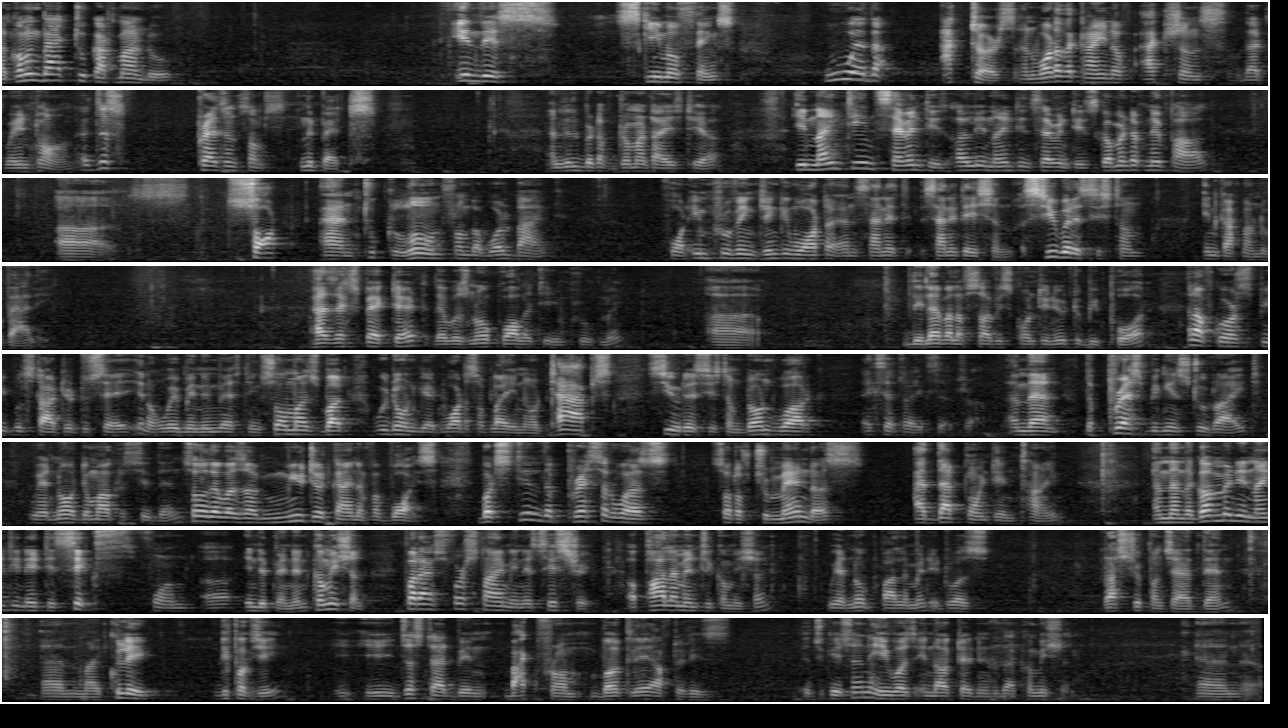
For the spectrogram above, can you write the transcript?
Now, coming back to Kathmandu, in this scheme of things, who were the actors and what are the kind of actions that went on? I just present some snippets a little bit of dramatized here. In 1970s, early 1970s, government of Nepal uh, sought and took loan from the World Bank for improving drinking water and sanit sanitation, a sewerage system in Kathmandu Valley. As expected, there was no quality improvement. Uh, the level of service continued to be poor. And of course, people started to say, you know, we've been investing so much, but we don't get water supply in our taps, sewerage system don't work, etc., etc. And then the press begins to write. We had no democracy then, so there was a muted kind of a voice. But still, the pressure was sort of tremendous at that point in time. And then the government in 1986 formed an independent commission, perhaps first time in its history, a parliamentary commission. We had no parliament, it was Rashtriya Panchayat then. And my colleague, Dipakji, he, he just had been back from Berkeley after his education. He was inducted into that commission. And uh,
